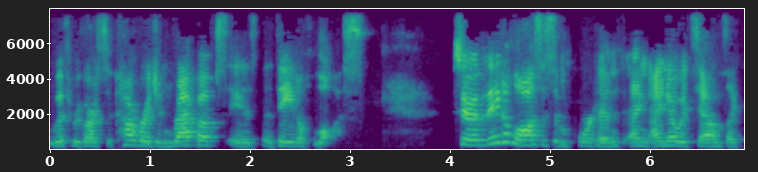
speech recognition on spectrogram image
with regards to coverage and wrap-ups is the date of loss. So the date of loss is important, and I know it sounds like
